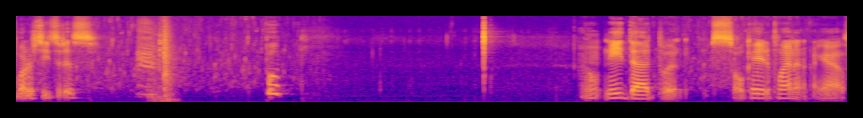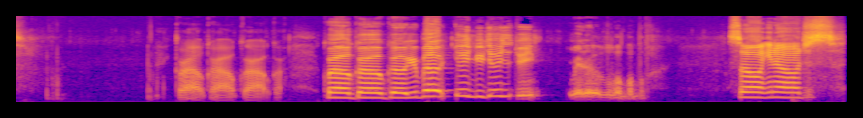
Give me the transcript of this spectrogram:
water seeds it is. Boop. I don't need that, but it's okay to plant it, I guess. Grow, grow, grow, grow. Grow, grow, grow. You're about to stream. So, you know, just...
